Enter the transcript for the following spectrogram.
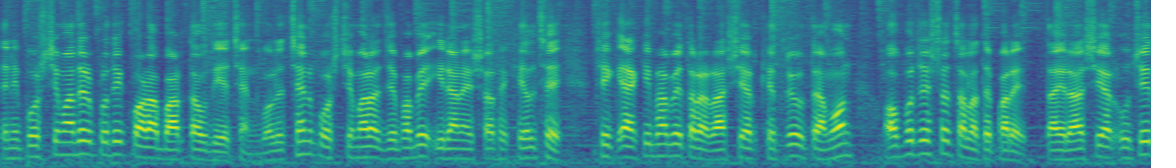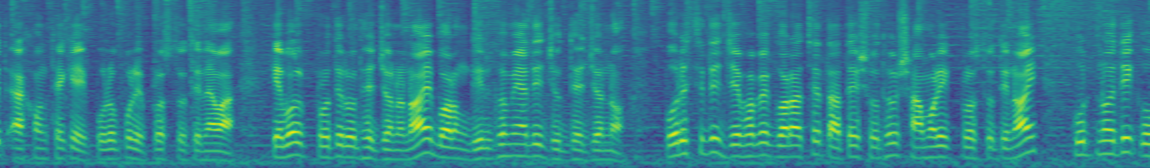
তিনি পশ্চিমাদের প্রতি কড়া বার্তাও দিয়েছেন। বলেছেন, পশ্চিমারা যেভাবে ইরানের সাথে খেলছে, ঠিক একইভাবে তারা রাশিয়ার ক্ষেত্রেও তেমন অপচেষ্টা চালাতে পারে। তাই রাশিয়ার উচিত এখন থেকেই পুরোপুরি প্রস্তুতি নেওয়া। কেবল প্রতিরোধের জন্য নয়, বরং দীর্ঘমেয়াদী যুদ্ধের জন্য। পরিস্থিতি যেভাবে গড়াচ্ছে, তাতে শুধু সামরিক প্রস্তুতি নয়, কূটনৈতিক ও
